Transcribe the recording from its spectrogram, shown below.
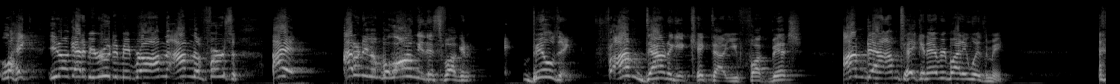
like, you don't got to be rude to me, bro. I'm I'm the first. I I don't even belong in this fucking building. I'm down to get kicked out, you fuck bitch. I'm down. I'm taking everybody with me.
